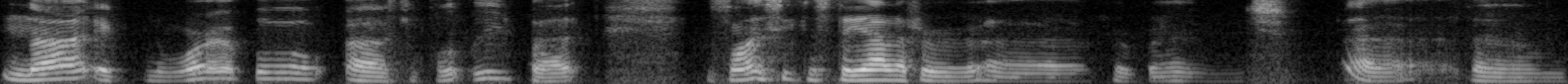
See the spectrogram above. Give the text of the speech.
not ignorable uh, completely, but as long as you can stay out of her uh, her range, uh, then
